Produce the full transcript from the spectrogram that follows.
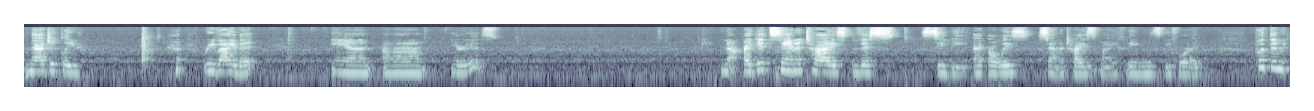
magically revive it. And um, here it is. Now, I did sanitize this CD. I always sanitize my things before I put them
